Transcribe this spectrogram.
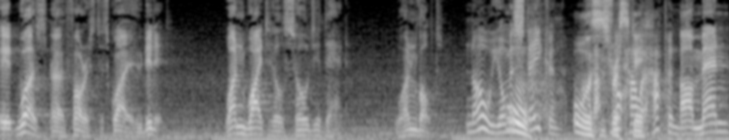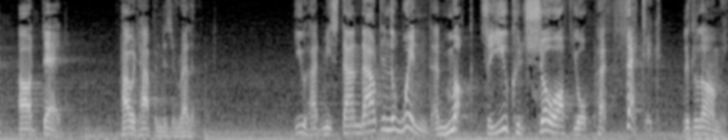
It was a Forrester Squire who did it. One Whitehill soldier dead. One Bolton. No, you're mistaken. Oh, this That's is not risky. how it happened. Our men are dead. How it happened is irrelevant. You had me stand out in the wind and muck so you could show off your pathetic little army.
